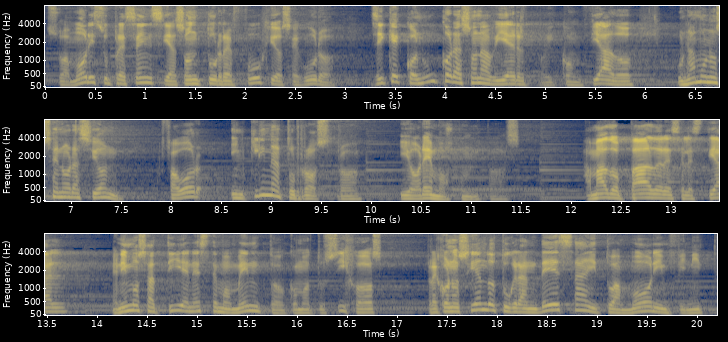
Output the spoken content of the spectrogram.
Su amor y su presencia son tu refugio seguro, así que con un corazón abierto y confiado, unámonos en oración. Por favor, inclina tu rostro y oremos juntos. Amado Padre Celestial, venimos a ti en este momento como tus hijos, reconociendo tu grandeza y tu amor infinito.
